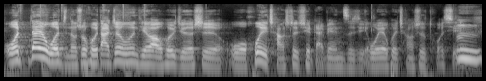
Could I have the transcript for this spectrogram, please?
我但是我只能说回答这个问题的话，我会觉得是我会尝试去改变自己，我也会尝试妥协。嗯，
